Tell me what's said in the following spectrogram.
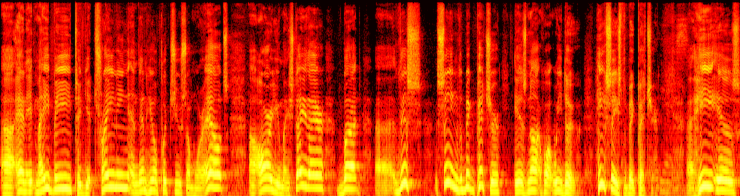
Uh, and it may be to get training, and then He'll put you somewhere else, uh, or you may stay there. But uh, this, seeing the big picture, is not what we do. He sees the big picture. Yes. Uh, he is,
